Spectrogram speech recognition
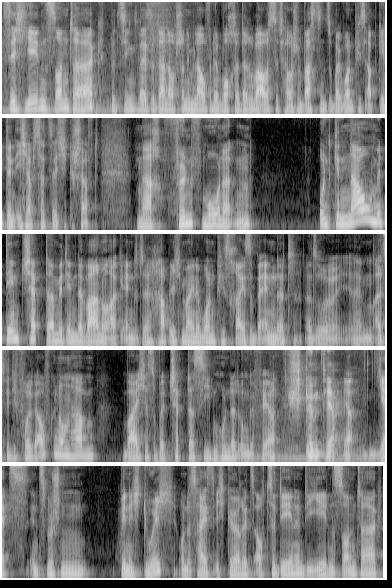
sich jeden Sonntag beziehungsweise dann auch schon im Laufe der Woche darüber auszutauschen, was denn so bei One Piece abgeht, denn ich habe es tatsächlich geschafft. Nach fünf Monaten und genau mit dem Chapter, mit dem der Wano Arc endete, habe ich meine One Piece Reise beendet. Also ähm, als wir die Folge aufgenommen haben, war ich jetzt so bei Chapter 700 ungefähr. Stimmt, ja. Ja, jetzt inzwischen bin ich durch und das heißt, ich gehöre jetzt auch zu denen, die jeden Sonntag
